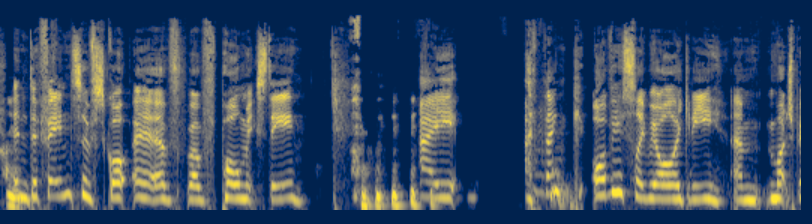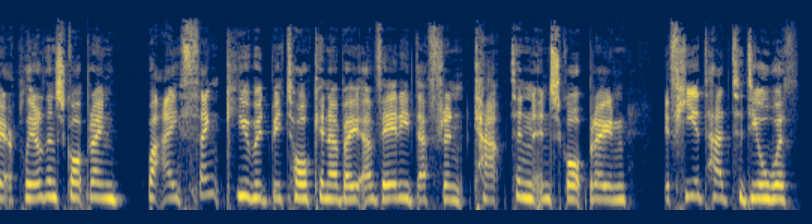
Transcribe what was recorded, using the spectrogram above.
hmm. in defence of Scott uh, of, of Paul McStay, I I think obviously we all agree I'm much better player than Scott Brown, but I think you would be talking about a very different captain in Scott Brown if he had had to deal with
